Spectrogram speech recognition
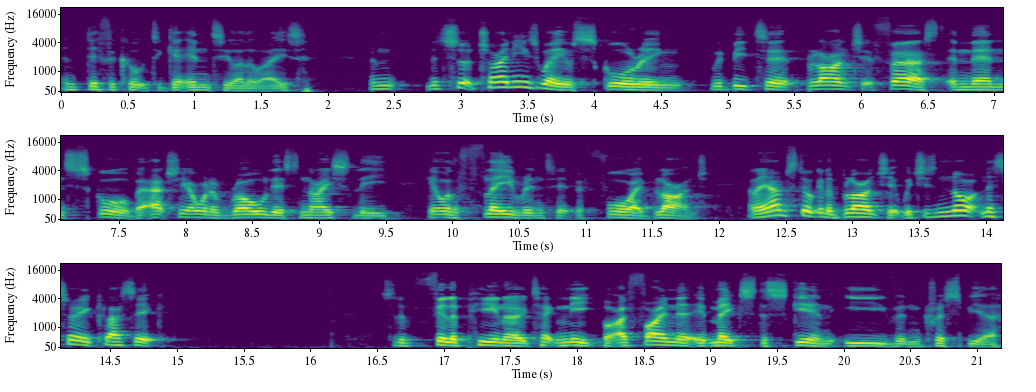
and difficult to get into otherwise. And the sort of Chinese way of scoring would be to blanch it first and then score. But actually, I want to roll this nicely, get all the flavour into it before I blanch. And I am still going to blanch it, which is not necessarily classic sort of Filipino technique, but I find that it makes the skin even crispier.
